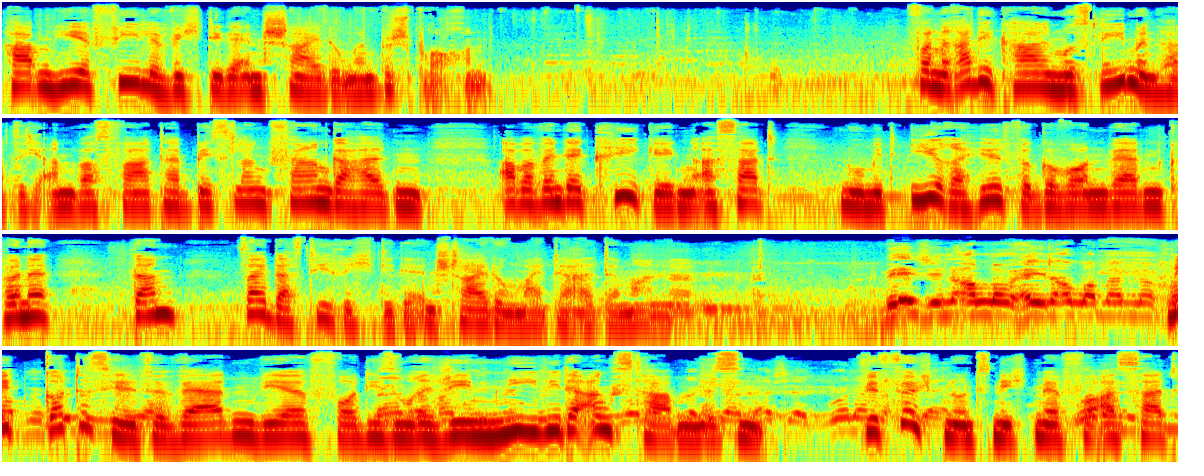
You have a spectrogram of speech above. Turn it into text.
haben hier viele wichtige Entscheidungen besprochen. Von radikalen Muslimen hat sich Anwars Vater bislang ferngehalten. Aber wenn der Krieg gegen Assad nur mit ihrer Hilfe gewonnen werden könne, dann sei das die richtige Entscheidung, meint der alte Mann. Mit Gottes Hilfe werden wir vor diesem Regime nie wieder Angst haben müssen. Wir fürchten uns nicht mehr vor Assad.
